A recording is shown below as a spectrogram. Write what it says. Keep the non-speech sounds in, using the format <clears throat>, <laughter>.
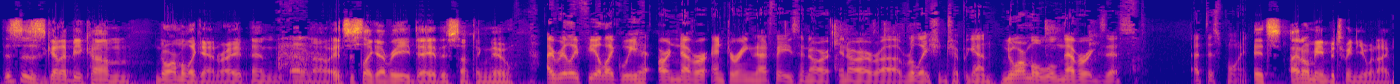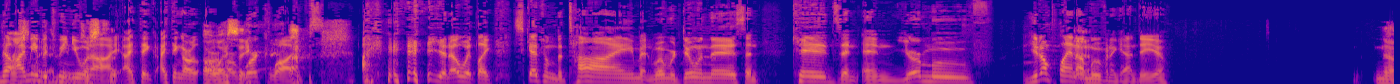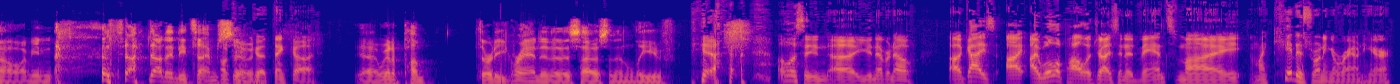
this is going to become normal again, right? And I don't know. It's just like every day there's something new. I really feel like we are never entering that phase in our in our uh, relationship again. Normal will never exist at this point. It's, I don't mean between you and I. No, I mean between you and I. the- I think I think our, Oh, our, I our work lives, I, <laughs> you know, with like scheduling the time and when we're doing this and kids and and your move. You don't plan on moving again, do you? no, I mean, <laughs> not, not anytime Okay, soon. good. Thank God. Yeah, we're going to pump 30 grand into this house and then leave. <laughs> Yeah. Well, listen, uh, you never know. Uh, guys, I, I will apologize in advance. My my kid is running around here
